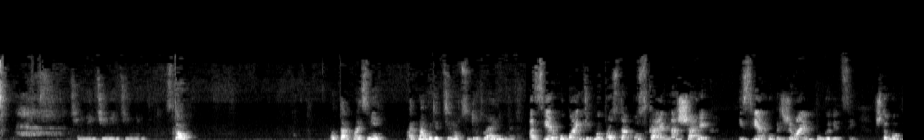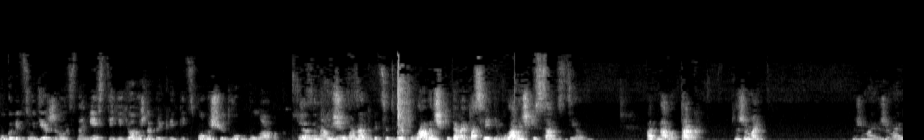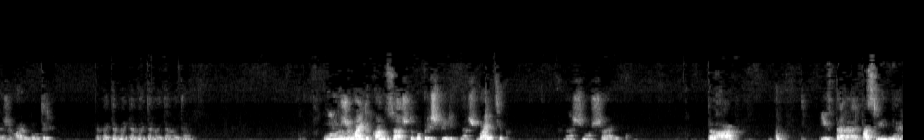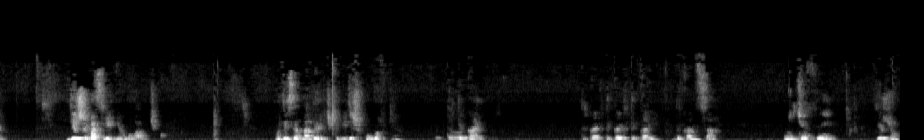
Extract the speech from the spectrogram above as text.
Тяни, тяни, тяни. Стоп. Вот так возьми. Одна будет тянуться, другая нет. А сверху бантик мы просто опускаем на шарик и сверху прижимаем пуговицей. Чтобы пуговица удерживалась на месте, ее нужно прикрепить с помощью двух булавок. Так, нам еще понадобится две булавочки. Давай последние булавочки сам сделаем. Одна вот так. Нажимай. Нажимай, нажимай, нажимай внутрь. Давай, давай, давай, давай, давай, давай. Ну, нажимай до конца, чтобы пришпилить наш бантик к нашему шарику. Так. И вторая, последняя. Держи последнюю булавочку. Вот здесь одна дырочка, видишь, в пуговке? Втыкай. Втыкай, втыкай, втыкай до конца. Ничего Держу.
